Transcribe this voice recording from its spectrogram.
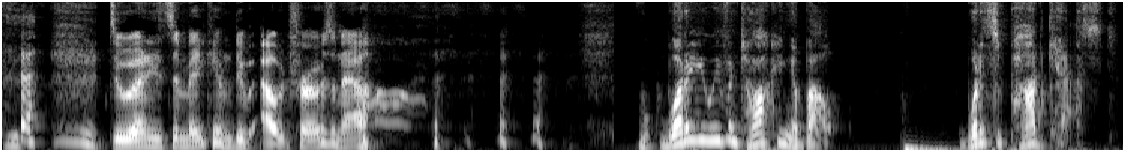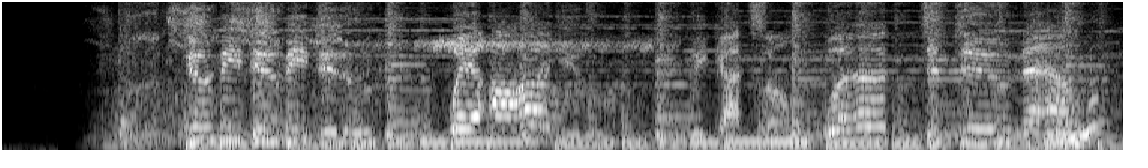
do I need to make him do outros now? What are you even talking about? What is a podcast? Scooby Dooby Doo, where are you? We got some work to do now.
